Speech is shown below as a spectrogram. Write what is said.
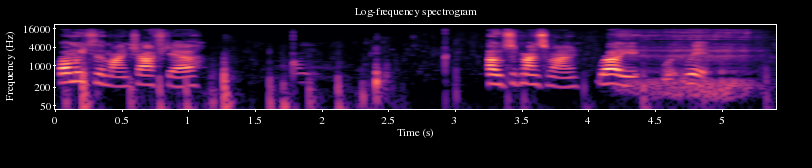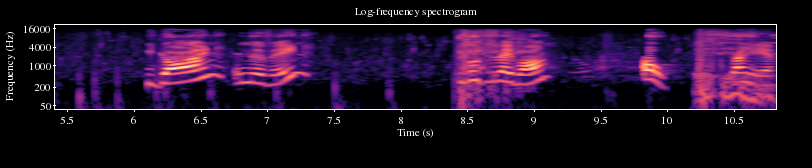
Follow me to the mine shaft, yeah? Oh, it's mine's mine. Where are you? Wait, wait. You down in the vein? You go to the bomb? Oh, right here.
